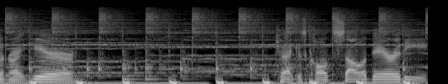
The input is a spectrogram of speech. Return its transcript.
One right here. The Track is called Solidarity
